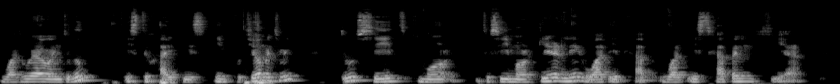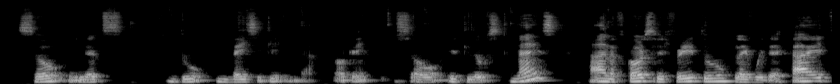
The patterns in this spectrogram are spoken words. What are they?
What we are going to do is to hide this input geometry to see it more, to see more clearly what it what is happening here. So let's do basically that. Okay. So it looks nice. And of course, feel free to play with the height,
